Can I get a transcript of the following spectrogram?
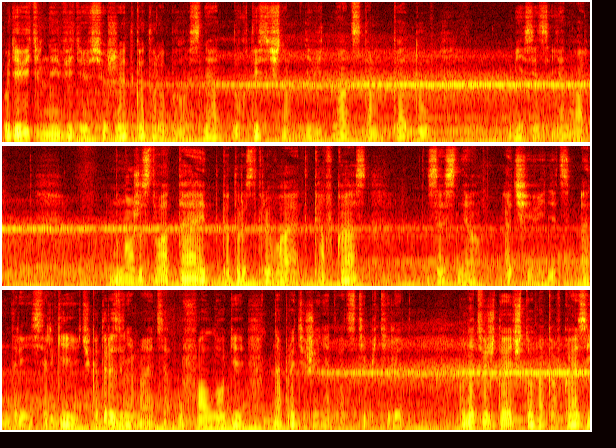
Удивительный видеосюжет, который был снят в 2019 году, месяц январь. Множество тайн, которые скрывает Кавказ, заснял очевидец Андрей Сергеевич, который занимается уфологией на протяжении 25 лет. Он утверждает, что на Кавказе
